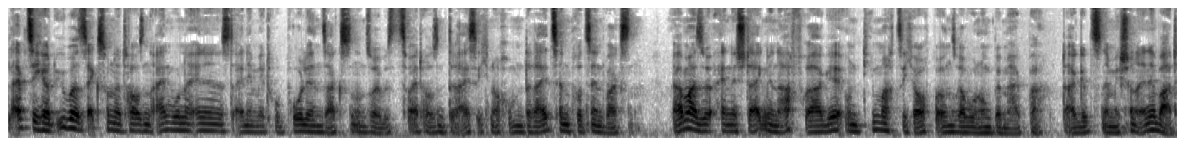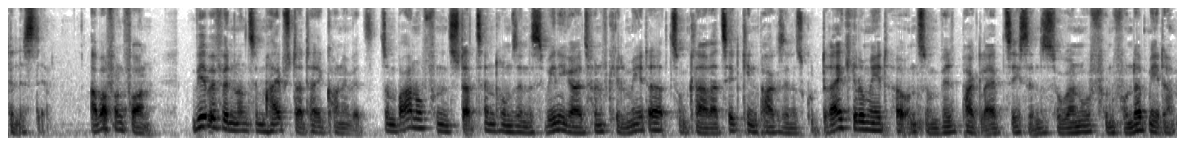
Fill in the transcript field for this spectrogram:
Leipzig hat über 600.000 EinwohnerInnen, ist eine Metropole in Sachsen und soll bis 2030 noch um 13 Prozent wachsen. Wir haben also eine steigende Nachfrage und die macht sich auch bei unserer Wohnung bemerkbar. Da gibt es nämlich schon eine Warteliste. Aber von vorn. Wir befinden uns im Halbstadtteil Konnewitz. Zum Bahnhof und ins Stadtzentrum sind es weniger als 5 Kilometer, zum Clara Zetkin Park sind es gut 3 Kilometer und zum Wildpark Leipzig sind es sogar nur 500 Meter.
